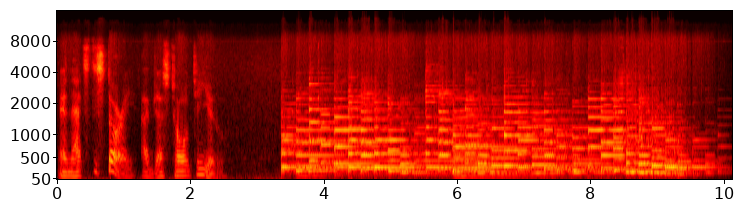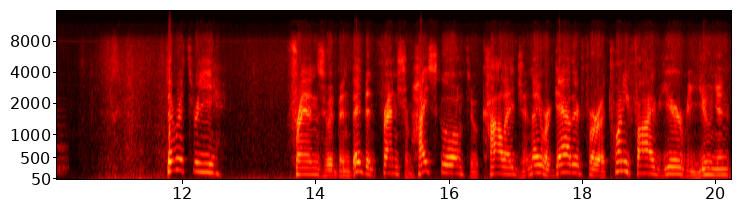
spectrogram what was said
And that's the story I've just told to you. There were three friends who had been, they'd been friends from high school through college, and they were gathered for a 25-year reunion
